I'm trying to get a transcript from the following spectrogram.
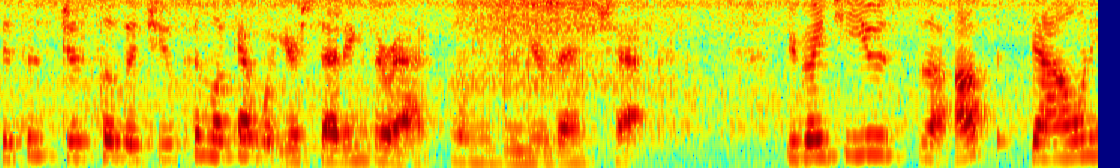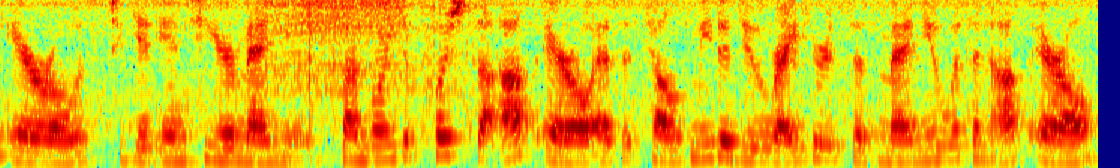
This is just so that you can look at what your settings are at when you do your vent checks. You're going to use the up, down arrows to get into your menu. So I'm going to push the up arrow as it tells me to do. Right here it says menu with an up arrow.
